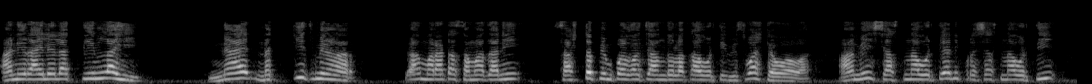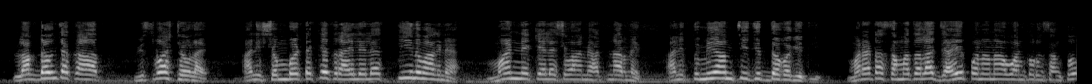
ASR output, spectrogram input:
आणि राहिलेल्या तीनलाही न्याय नक्कीच मिळणार या मराठा समाजाने साष्ट पिंपळगावच्या आंदोलकावरती विश्वास ठेवावा. आम्ही शासनावरती आणि प्रशासनावरती लॉकडाऊनच्या काळात विश्वास ठेवलाय. आणि शंभर टक्केच राहिलेल्या तीन मागण्या मान्य केल्याशिवाय आम्ही हटणार नाहीत. आणि तुम्ही आमची जिद्द बघितली. मराठा समाजाला जाहीरपणानं आवाहन करून सांगतो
